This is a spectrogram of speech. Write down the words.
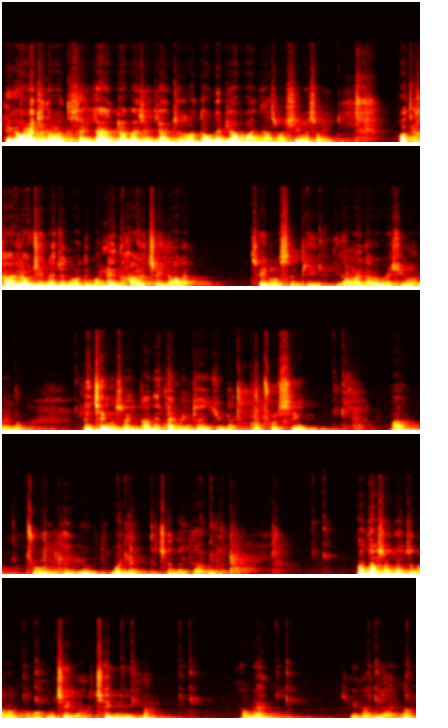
ဒီကောင်နဲ့ကျွန်တော်တို့တစ်ချိန်ကျရင်တွက်မဲ့ချိန်ကျရင်ကျွန်တော်တို့3နှစ်ပြောင်းပါညာဆိုတာရှိမှဆိုရင်ဟောတစ်ခါလောက်ချိန်နဲ့ကျွန်တော်တို့ဒီမှာ link တစ်ခါလေးချိန်ထားလိုက်ချိန်လို့အဆင်ပြေဒီကောင်နဲ့ဒါလိုပဲရှိမှာပဲနော် link ချိန်မှဆိုရင်9နှစ်တိုင်းပင်ပြန်ယူလိုက် control c မှာ draw ပြန်ယူဒီမှာ link တစ်ချမ်းလိုက်ထားပြီးလိုက် နောက်ဒါဆိုရင်တော့ကျွန်တော်တို့မချိန်အောင်ချိန်ပြီးပြီနော်ဒီကောင်နဲ့ချိန်ထားပြီးလိုက်နော်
